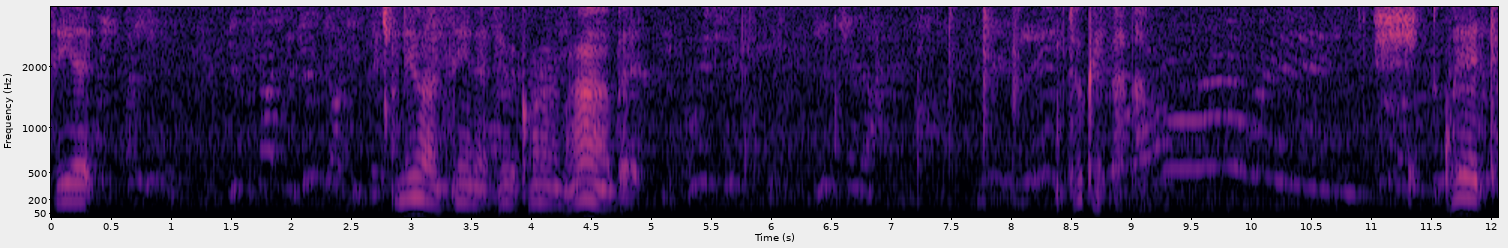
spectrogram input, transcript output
See it? I knew I was seeing it through the corner of my eye, but it's okay, Bubba. Shh, quit.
